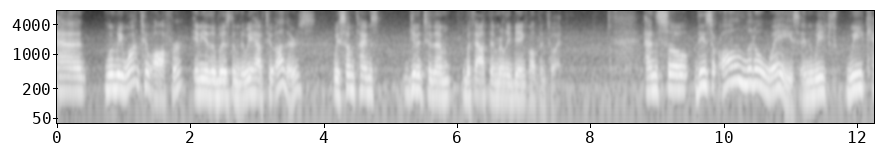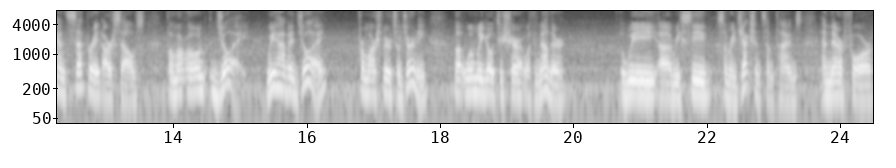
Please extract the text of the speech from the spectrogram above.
And when we want to offer any of the wisdom that we have to others, we sometimes give it to them without them really being open to it. And so these are all little ways in which we can separate ourselves from our own joy. We have a joy from our spiritual journey, but when we go to share it with another, we uh, receive some rejection sometimes, and therefore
